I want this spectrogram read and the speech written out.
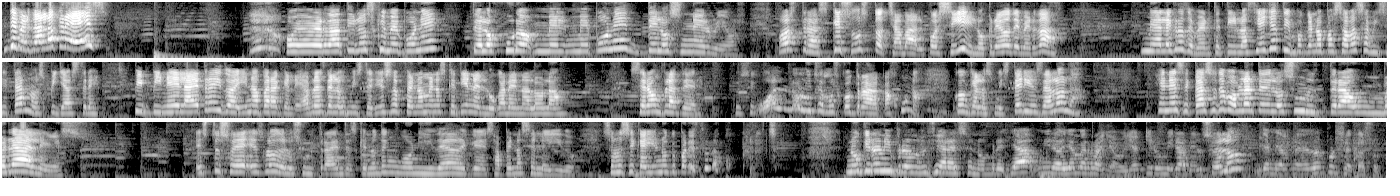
¿De verdad lo crees? O de verdad, Tilo, es que me pone... Te lo juro, me, me pone de los nervios. ¡Ostras, qué susto, chaval! Pues sí, lo creo de verdad. Me alegro de verte, Tilo. Hacía ya tiempo que no pasabas a visitarnos, pillastre. Pimpinela, he traído a Ina para que le hables de los misteriosos fenómenos que tienen lugar en Alola. Será un placer. Pues igual no luchamos contra la cajuna, con que los misterios de Alola. En ese caso debo hablarte de los ultraumbrales. Esto es lo de los ultraentes, que no tengo ni idea de qué es, apenas he leído. Solo sé que hay uno que parece una cucaracha. No quiero ni pronunciar ese nombre. Ya, mira, ya me he rayado. Ya quiero mirar el suelo de mi alrededor por si acaso.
